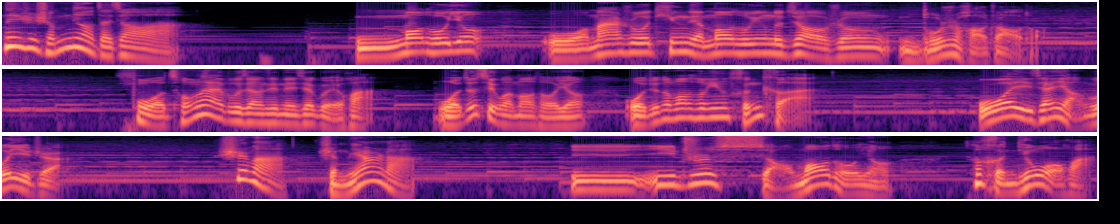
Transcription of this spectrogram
那是什么鸟在叫啊？嗯，猫头鹰。我妈说，听见猫头鹰的叫声不是好兆头。我从来不相信那些鬼话，我就喜欢猫头鹰，我觉得猫头鹰很可爱。我以前养过一只，是吗？什么样的？一一只小猫头鹰，它很听我话，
